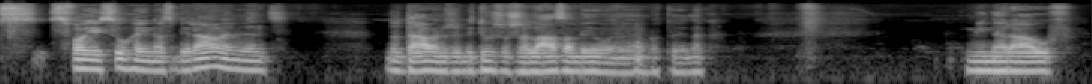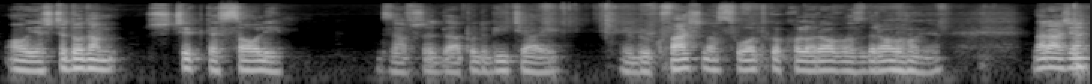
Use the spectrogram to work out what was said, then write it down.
S- Swojej suchej nazbierałem, więc dodałem, żeby dużo żelaza było, nie? bo to jednak minerałów. O, jeszcze dodam szczyptę soli, zawsze dla podbicia i żeby był kwaśno, słodko, kolorowo, zdrowo, nie? Na razie.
